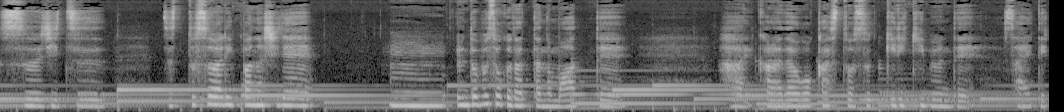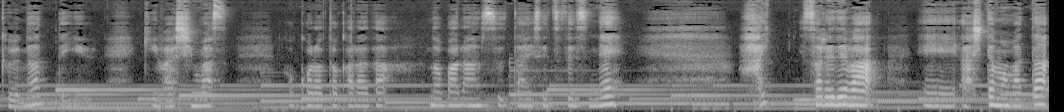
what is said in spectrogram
数日ずっと座りっぱなしでうん運動不足だったのもあってはい体を動かすとすっきり気分で冴えてくるなっていう気はします。心と体のバランス大切ですね。はいそれでは、えー、明日もまた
